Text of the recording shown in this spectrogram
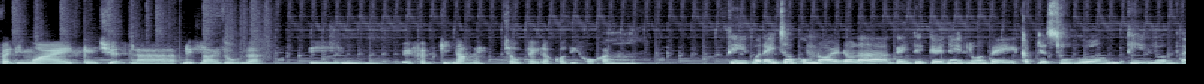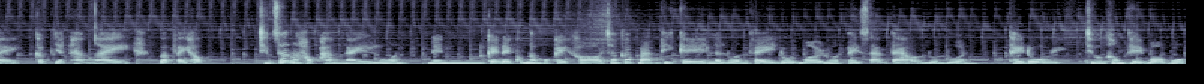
Vậy thì ngoài cái chuyện là deadline dồn ra thì ừ. về phần kỹ năng ấy châu thấy là có gì khó khăn? À. thì vừa nãy Châu cũng nói đó là ngành thiết kế này luôn phải cập nhật xu hướng thì luôn phải cập nhật hàng ngày và phải học chính xác là học hàng ngày luôn. Nên cái đấy cũng là một cái khó cho các bạn thiết kế là luôn phải đổi mới luôn phải sáng tạo luôn luôn thay đổi chứ không thể bỏ buộc.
